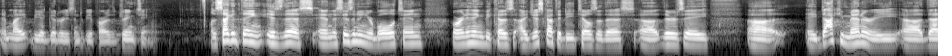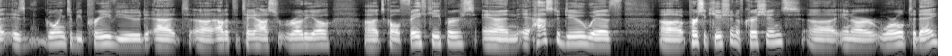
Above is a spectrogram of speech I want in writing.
it might be a good reason to be a part of the dream team. The second thing is this, and this isn't in your bulletin or anything because I just got the details of this. Uh, there's a, uh, a documentary uh, that is going to be previewed at, uh, out at the Tejas Rodeo. Uh, it's called Faith Keepers, and it has to do with uh, persecution of Christians in our world today.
